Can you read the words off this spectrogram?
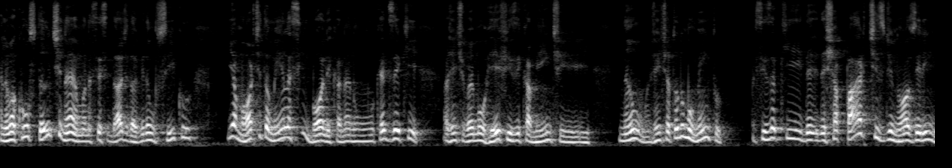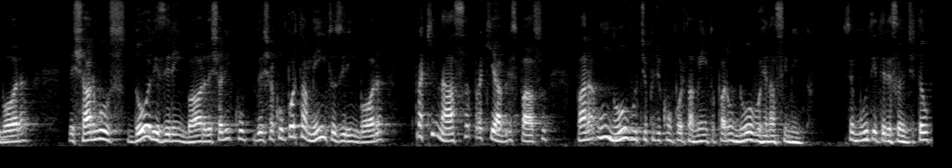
ela é uma constante, né? uma necessidade da vida, um ciclo, e a morte também ela é simbólica, né? não, não quer dizer que a gente vai morrer fisicamente, e, não, a gente a todo momento precisa que deixar partes de nós irem embora, deixarmos dores irem embora, deixar, deixar comportamentos irem embora, para que nasça, para que abra espaço para um novo tipo de comportamento, para um novo renascimento. Isso é muito interessante. Então,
